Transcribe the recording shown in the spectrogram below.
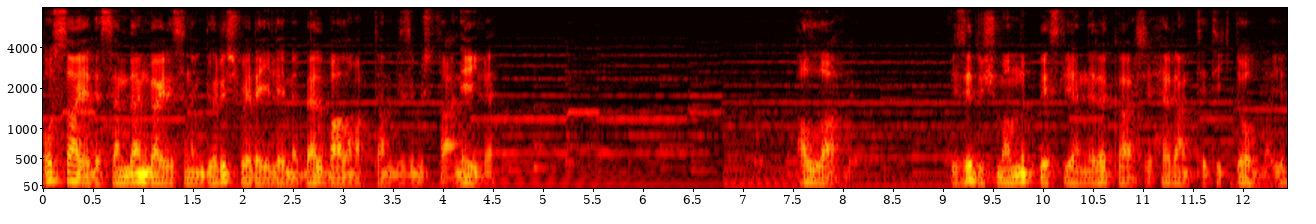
O sayede senden gayrısının görüş ve reylerine bel bağlamaktan bizi müstahane eyle.'' Allah'ım, bize düşmanlık besleyenlere karşı her an tetikte olmayı,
